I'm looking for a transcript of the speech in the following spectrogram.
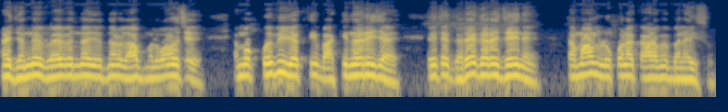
અને જેમને વયવંદના યોજનાનો લાભ મળવાનો છે, એમાં કોઈ બી વ્યક્તિ બાકી ન રહી જાય, એ રીતે ઘરે ઘરે જઈને તમામ લોકોના કાર્ડ અમે બનાવીશું.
